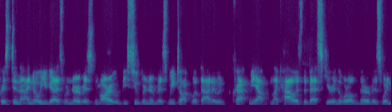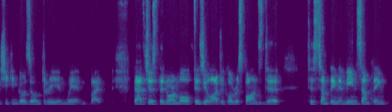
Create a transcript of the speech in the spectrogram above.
Kristin, I know you guys were nervous. Marit would be super nervous. We talk about that. It would crack me up. Like, how is the best skier in the world nervous when she can go zone three and win? But that's just the normal physiological response to to something that means something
